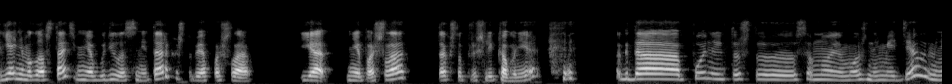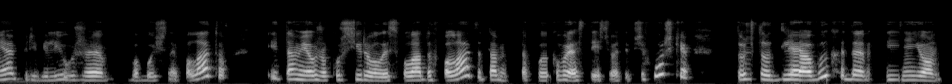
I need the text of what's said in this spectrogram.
Я не могла встать, меня будила санитарка, чтобы я пошла я не пошла, так что пришли ко мне. Когда поняли то, что со мной можно иметь дело, меня перевели уже в обычную палату, и там я уже курсировала из палаты в палату, там такой квест есть в этой психушке, то, что для выхода из нее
